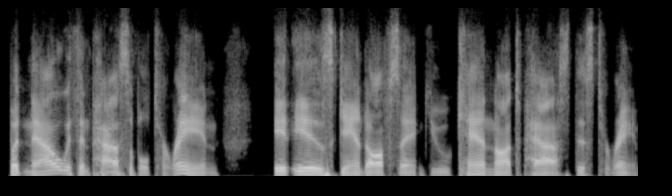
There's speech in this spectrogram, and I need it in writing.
But now with impassable terrain, it is Gandalf saying you cannot pass this terrain.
